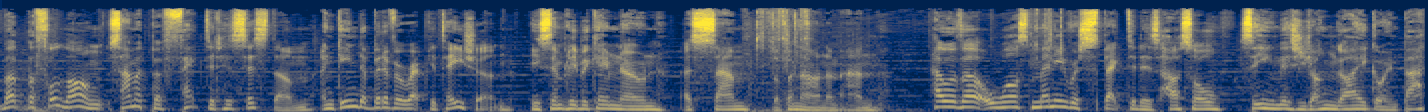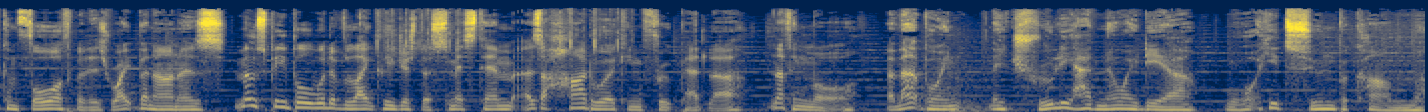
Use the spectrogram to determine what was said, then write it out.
But before long, Sam had perfected his system and gained a bit of a reputation. He simply became known as Sam the Banana Man. However, whilst many respected his hustle, seeing this young guy going back and forth with his ripe bananas, most people would have likely just dismissed him as a hardworking fruit peddler, nothing more. At that point, they truly had no idea what he'd soon become.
